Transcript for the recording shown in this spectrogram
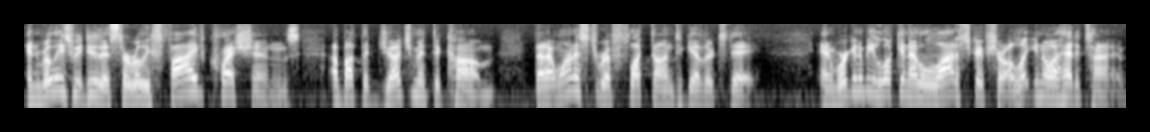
And really, as we do this, there are really five questions about the judgment to come that I want us to reflect on together today. And we're going to be looking at a lot of Scripture. I'll let you know ahead of time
